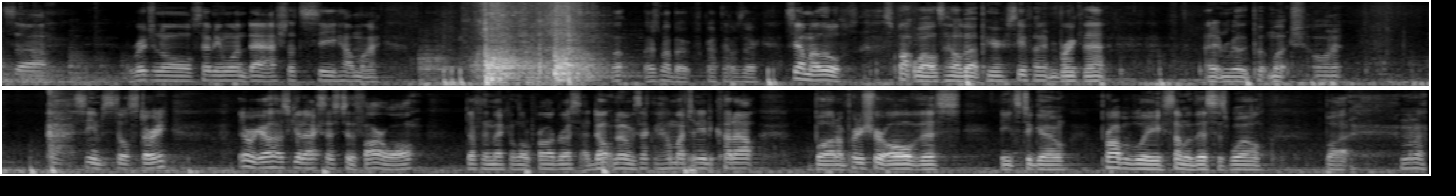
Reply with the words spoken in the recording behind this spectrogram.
That's uh, original 71 dash. Let's see how my, oh, there's my boat. Forgot that was there. See how my little spot welds held up here. See if I didn't break that. I didn't really put much on it. Seems still sturdy. There we go. That's good access to the firewall. Definitely making a little progress. I don't know exactly how much I need to cut out, but I'm pretty sure all of this needs to go. Probably some of this as well, but I'm gonna I'm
